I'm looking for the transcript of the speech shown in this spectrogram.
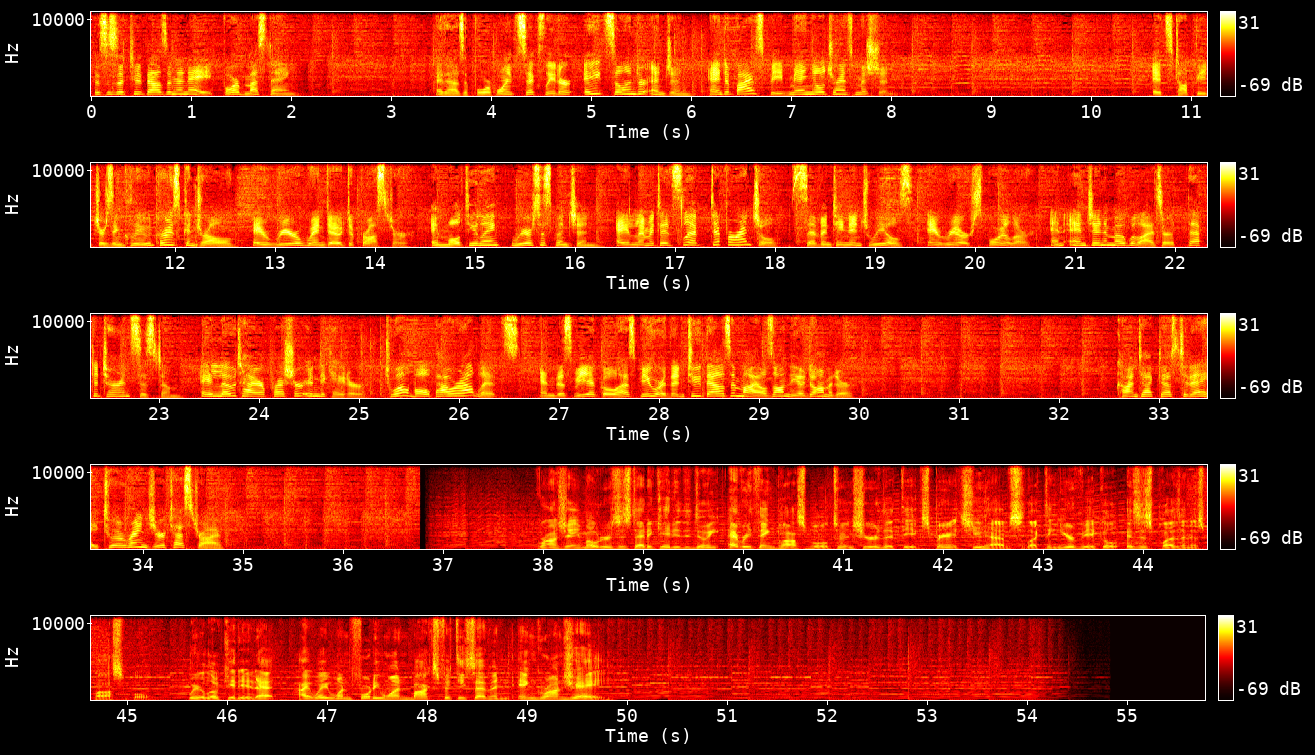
This is a 2008 Ford Mustang. It has a 4.6 liter, 8 cylinder engine and a 5 speed manual transmission. Its top features include cruise control, a rear window defroster, a multi-link rear suspension, a limited slip differential, 17-inch wheels, a rear spoiler, an engine immobilizer theft deterrent system, a low tire pressure indicator, 12-volt power outlets, and this vehicle has fewer than 2,000 miles on the odometer. Contact us today to arrange your test drive. Granger Motors is dedicated to doing everything possible to ensure that the experience you have selecting your vehicle is as pleasant as possible. We are located at Highway 141, Box 57 in Granger.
